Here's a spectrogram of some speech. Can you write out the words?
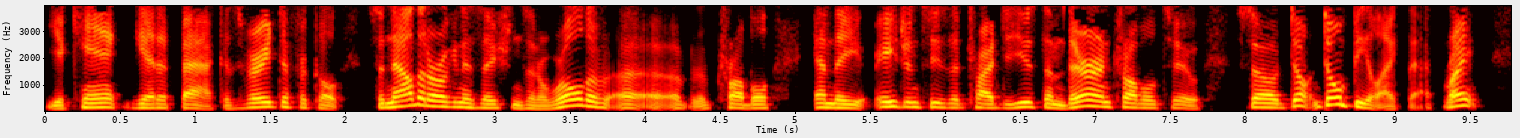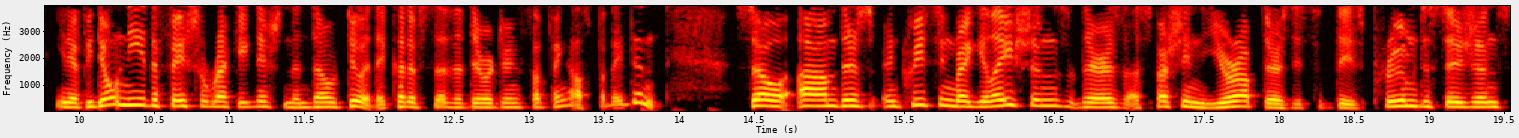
You can't get it back. It's very difficult. So now that organization's in a world of, uh, of, trouble and the agencies that tried to use them, they're in trouble too. So don't, don't be like that, right? You know, if you don't need the facial recognition, then don't do it. They could have said that they were doing something else, but they didn't. So, um, there's increasing regulations. There's, especially in Europe, there's these, these Prüm decisions,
